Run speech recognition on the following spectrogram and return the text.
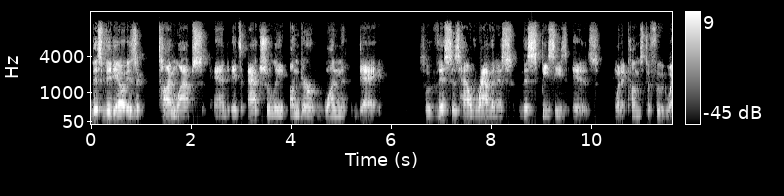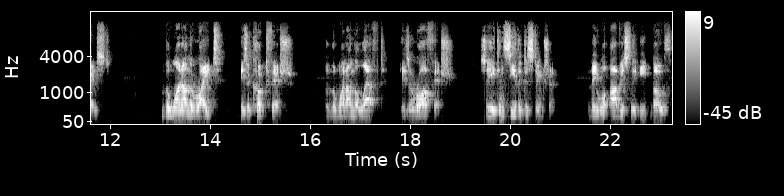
This video is a time lapse and it's actually under one day. So this is how ravenous this species is when it comes to food waste. The one on the right is a cooked fish. The one on the left is a raw fish. So you can see the distinction. They will obviously eat both,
